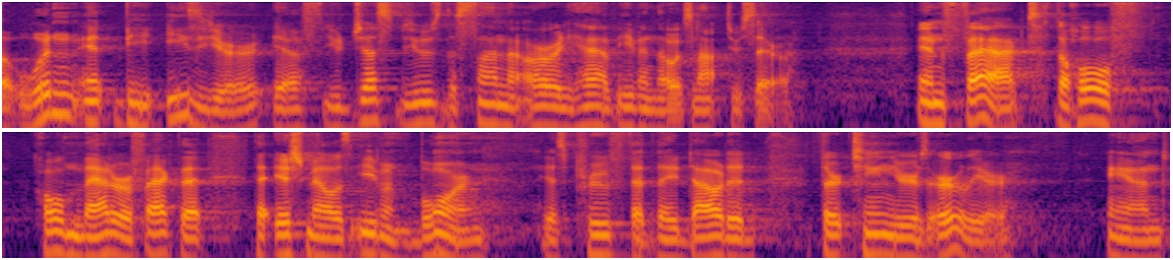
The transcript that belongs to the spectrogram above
but wouldn't it be easier if you just use the son I already have, even though it's not through Sarah? In fact, the whole, whole matter of fact that, that Ishmael is even born is proof that they doubted 13 years earlier and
